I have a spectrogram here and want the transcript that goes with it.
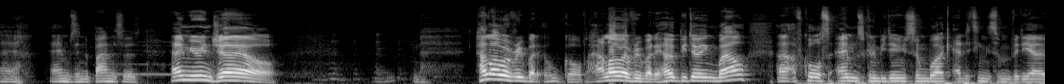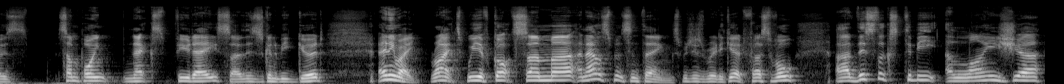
Uh, M's in the banner says, M, you're in jail. Hello, everybody. Oh, God. Hello, everybody. Hope you're doing well. Uh, of course, M's going to be doing some work editing some videos some point next few days, so this is going to be good. Anyway, right, we have got some uh, announcements and things, which is really good. First of all, uh, this looks to be Elijah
